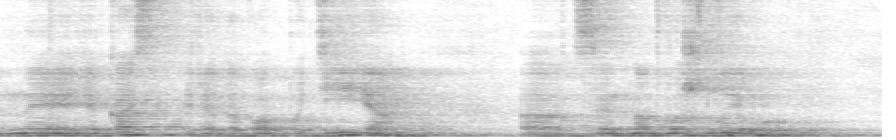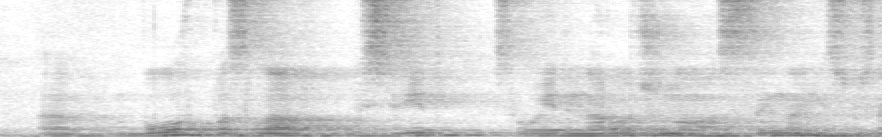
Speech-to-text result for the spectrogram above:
не якась рядова подія, е, це надважливо. Е, Бог послав у світ свого єдинародженого Сина Ісуса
